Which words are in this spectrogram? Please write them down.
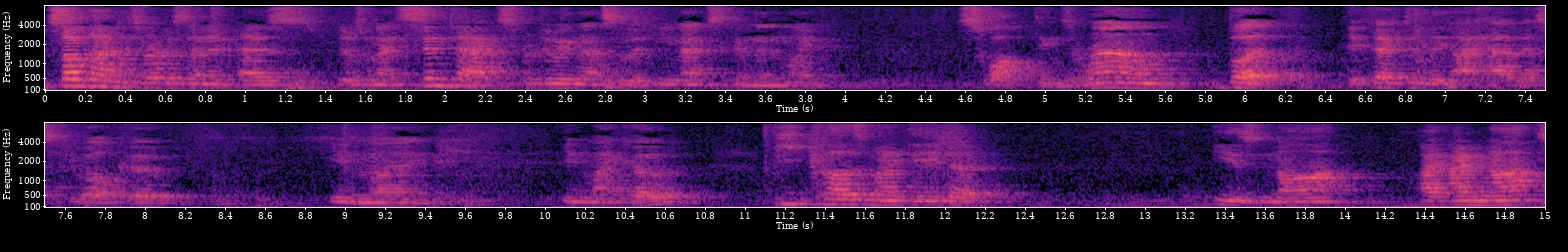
Sometimes it's represented as there's a nice syntax for doing that, so that Emacs can then like swap things around. But effectively, I have SQL code in my in my code because my data is not. I, I'm not.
